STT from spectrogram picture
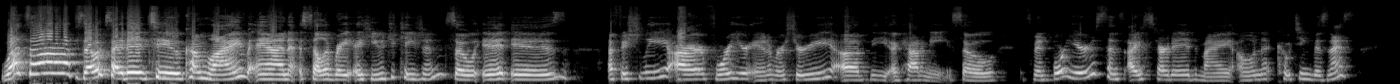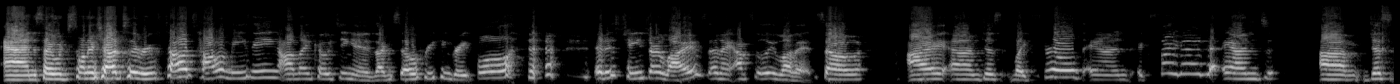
What's up? So excited to come live and celebrate a huge occasion. So it is officially our four year anniversary of the Academy. So it's been four years since I started my own coaching business. And so I just want to shout out to the rooftops how amazing online coaching is. I'm so freaking grateful. it has changed our lives and I absolutely love it. So I am just like thrilled and excited and um, just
